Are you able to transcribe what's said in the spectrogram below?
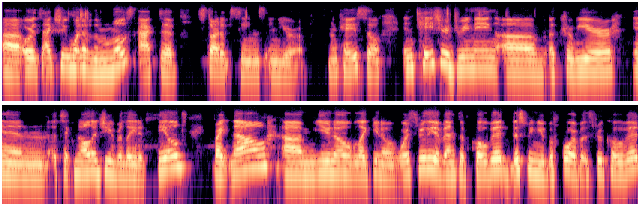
uh, or it's actually one of the most active startup scenes in Europe. Okay, so in case you're dreaming of a career in a technology related field, right now, um, you know, like, you know, or through the event of COVID, this we knew before, but through COVID,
